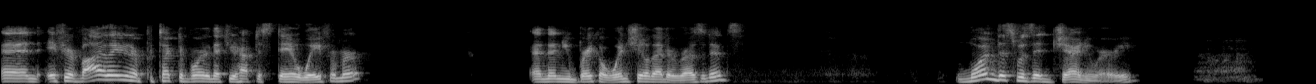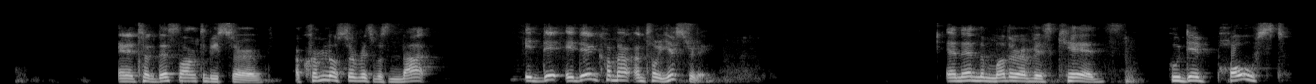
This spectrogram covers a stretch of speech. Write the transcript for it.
And if you're violating a protective order that you have to stay away from her, and then you break a windshield at a residence, one, this was in January, and it took this long to be served. A criminal service was not. It did. It didn't come out until yesterday. And then the mother of his kids, who did post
